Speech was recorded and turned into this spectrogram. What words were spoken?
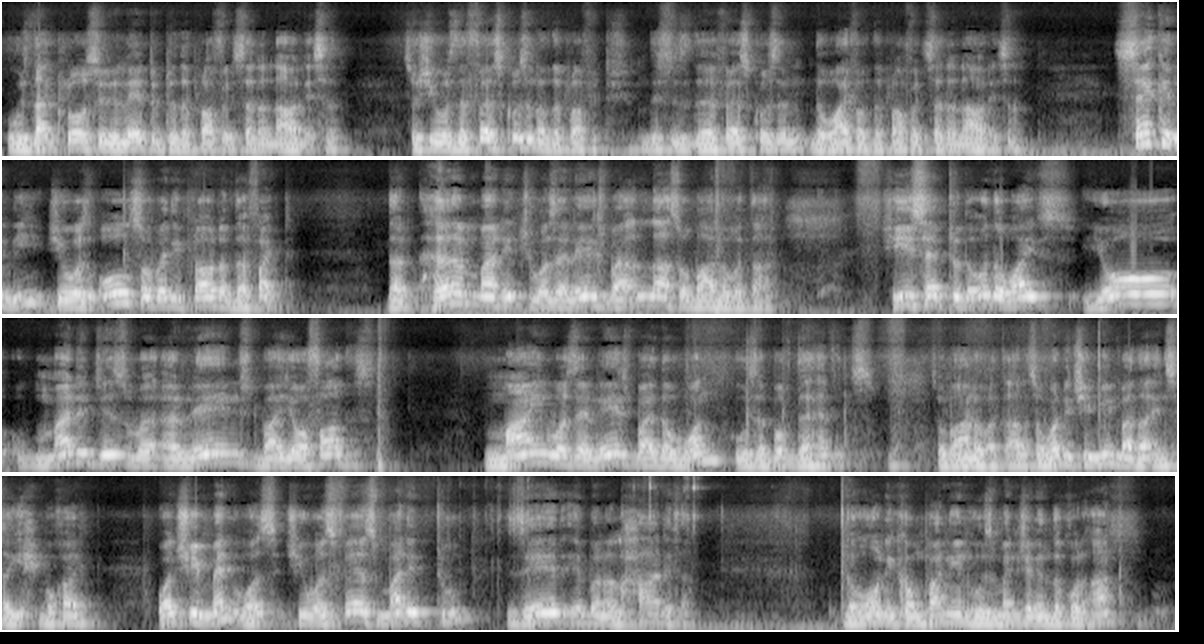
who is that closely related to the Prophet. So she was the first cousin of the Prophet. This is the first cousin, the wife of the Prophet. Secondly, she was also very proud of the fact that her marriage was arranged by Allah subhanahu wa ta'ala. She said to the other wives, Your marriages were arranged by your fathers. Mine was arranged by the one who's above the heavens. Subhanahu wa ta'ala. So what did she mean by that in Sahih Bukhari? What she meant was she was first married to Zayd ibn al-Haritha, the only companion who's mentioned in the Quran,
